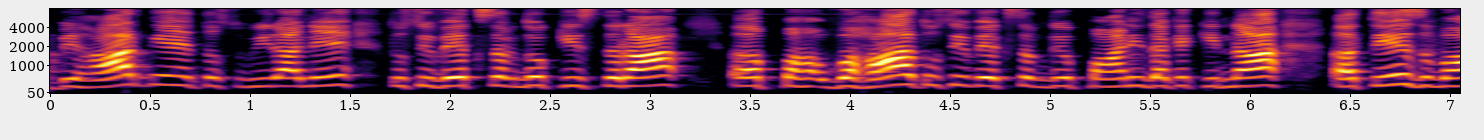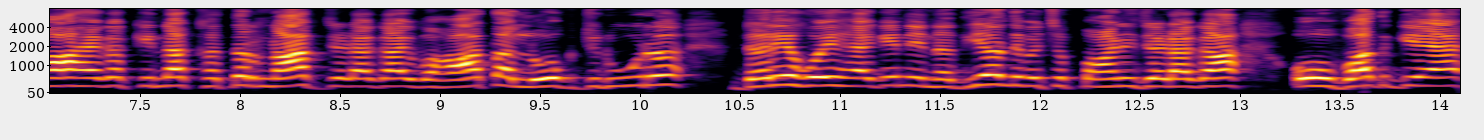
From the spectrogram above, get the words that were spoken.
ਬਿਹਾਰ ਦੀਆਂ ਇਹ ਤਸਵੀਰਾਂ ਨੇ। ਤੁਸੀਂ ਵੇਖ ਸਕਦੇ ਹੋ ਕਿਸ ਤਰ੍ਹਾਂ ਅ, ਵਹਾਅ ਤੁਸੀਂ ਵੇਖ ਸਕਦੇ ਹੋ। ਪਾਣੀ ਦਾ ਕਿ ਕਿੰਨਾ ਤੇਜ਼ ਵਹਾਅ ਹੈਗਾ ਕਿੰਨਾ ਖਤਰਨਾਕ ਜਿਹੜਾਗਾ ਇਹ ਤਾਂ ਲੋਕ ਜ਼ਰੂਰ ਡਰੇ ਹੋਏ ਹੈਗੇ ਨੇ। ਨਦੀਆਂ ਦੇ ਵਿੱਚ ਪਾਣੀ ਜਿਹੜਾਗਾ ਉਹ ਵੱਧ ਗਿਆ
